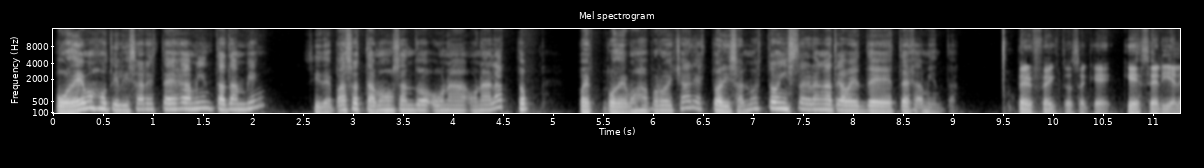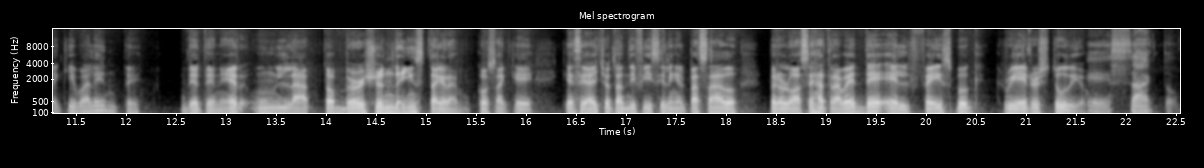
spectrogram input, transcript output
podemos utilizar esta herramienta también. Si de paso estamos usando una, una laptop, pues podemos aprovechar y actualizar nuestro Instagram a través de esta herramienta. Perfecto, o sea que, que sería el equivalente de tener un laptop version de Instagram, cosa que, que se ha hecho tan difícil en el pasado, pero lo haces a través de el Facebook Creator Studio. Exacto.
